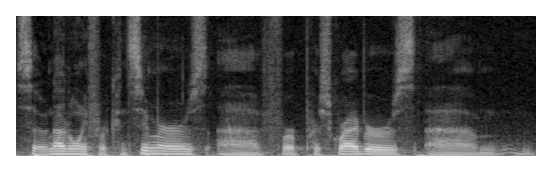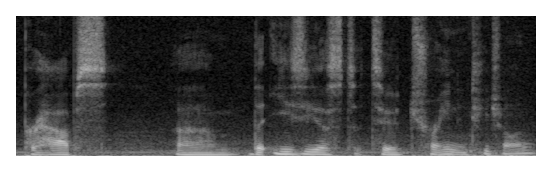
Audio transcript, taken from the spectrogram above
So not only for consumers, uh, for prescribers, um, perhaps um, the easiest to train and teach on.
